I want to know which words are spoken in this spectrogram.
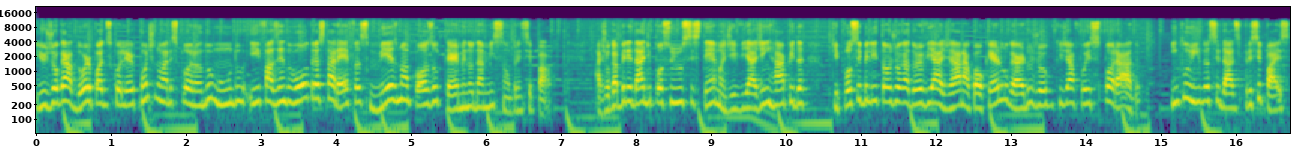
e o jogador pode escolher continuar explorando o mundo e fazendo outras tarefas mesmo após o término da missão principal. A jogabilidade possui um sistema de viagem rápida que possibilita ao jogador viajar a qualquer lugar do jogo que já foi explorado, incluindo as cidades principais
